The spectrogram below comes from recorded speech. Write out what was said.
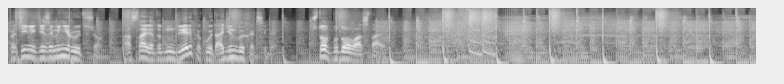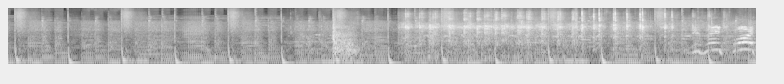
противник тебе заминирует все. Оставит одну дверь какую-то, один выход себе. Стопудово оставит. Біжить, хоче!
